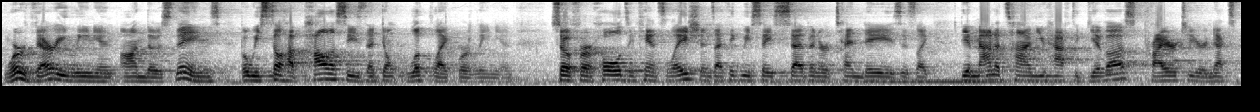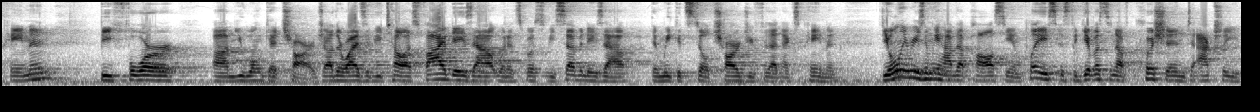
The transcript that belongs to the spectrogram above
We're very lenient on those things, but we still have policies that don't look like we're lenient. So for holds and cancellations, I think we say seven or 10 days is like the amount of time you have to give us prior to your next payment before um, you won't get charged. Otherwise, if you tell us five days out when it's supposed to be seven days out, then we could still charge you for that next payment. The only reason we have that policy in place is to give us enough cushion to actually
